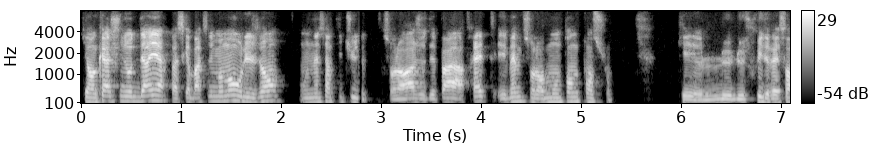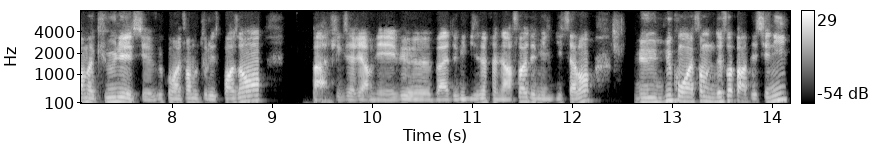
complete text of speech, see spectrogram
qui en cache une autre derrière, parce qu'à partir du moment où les gens ont une incertitude sur leur âge de départ à la retraite et même sur leur montant de pension, qui est le, fruit de réformes accumulées. C'est vu qu'on réforme tous les trois ans, bah, j'exagère, mais vu bah, 2019 la dernière fois, 2010 avant, vu, vu qu'on réforme deux fois par décennie,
